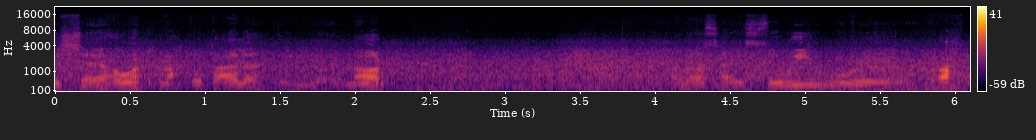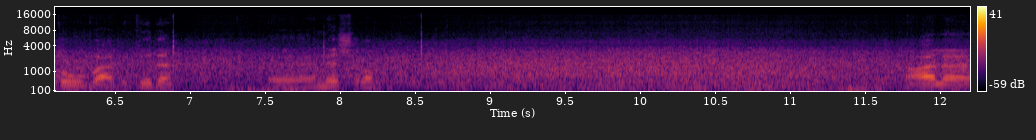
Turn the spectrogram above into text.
الشاي اهوت محطوط على ال- النار. خلاص هيستوي وبراحته وبعد كده آه، نشرب. على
